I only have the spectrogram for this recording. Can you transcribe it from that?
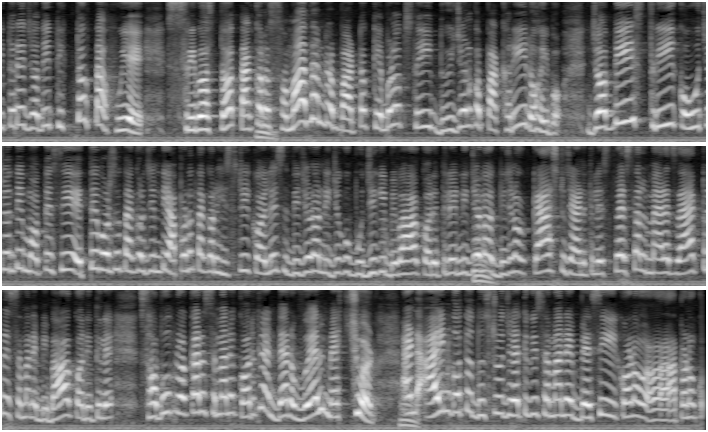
ভিতরে যদি তিক্ততা হুয়ে শ্রীবস্ত তাঁকর সমাধান ସମ୍ମାନର ବାଟ କେବଳ ସେଇ ଦୁଇ ଜଣଙ୍କ ପାଖରେ ହିଁ ରହିବ ଯଦି ସ୍ତ୍ରୀ କହୁଛନ୍ତି ମୋତେ ସିଏ ଏତେ ବର୍ଷ ତାଙ୍କର ଯେମିତି ଆପଣ ତାଙ୍କର ହିଷ୍ଟ୍ରି କହିଲେ ସେ ଦୁଇ ଜଣ ନିଜକୁ ବୁଝିକି ବିବାହ କରିଥିଲେ ନିଜର ଦୁଇ ଜଣ କାଷ୍ଟ ଜାଣିଥିଲେ ସ୍ପେଶାଲ ମ୍ୟାରେଜ ଆକ୍ଟରେ ସେମାନେ ବିବାହ କରିଥିଲେ ସବୁ ପ୍ରକାର ସେମାନେ କରିଥିଲେ ଦେ ଆର୍ ୱେଲ୍ ମ୍ୟାଚୁଅର୍ଡ ଆଣ୍ଡ ଆଇନଗତ ଦୃଷ୍ଟିରୁ ଯେହେତୁ କି ସେମାନେ ବେଶୀ କ'ଣ ଆପଣଙ୍କ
